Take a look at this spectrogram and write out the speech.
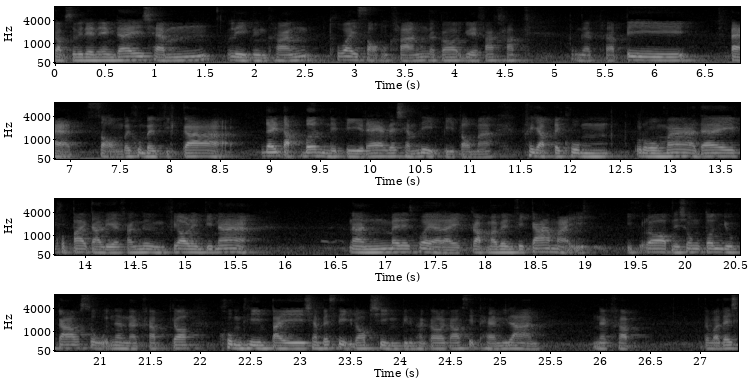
กับสวีเดนเองได้แชมป์ลีกหนึ่งครั้งถ้วย 2 ครั้ง แล้วก็ยูเอฟ่าคัพนะครับปี 8 2 ไปคุมเบนฟิก้าได้ดับเบิลในปีแรกได้แชมป์ลีกปีต่อมา ขยับไปคุมโรม่าได้โคปาอิตาเลียครั้งหนึ่งฟิออเรนติน่านั้นไม่ได้ถ้วยอะไรกลับมาเบนฟิก้าใหม่อีกรอบในช่วงต้นยุค 90 นั่นนะครับ ก็คุมทีมไปแชมเปี้ยนส์ลีกรอบชิงปี 1990 แพ้มิลานนะครับ แต่ว่าได้แช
